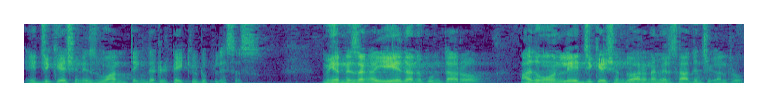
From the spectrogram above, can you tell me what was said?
education is one thing that will take you to places మీరు నిజంగా ఏది అనుకుంటారో అది ఓన్లీ ఎడ్యుకేషన్ ద్వారానే మీరు సాధించగలరు.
